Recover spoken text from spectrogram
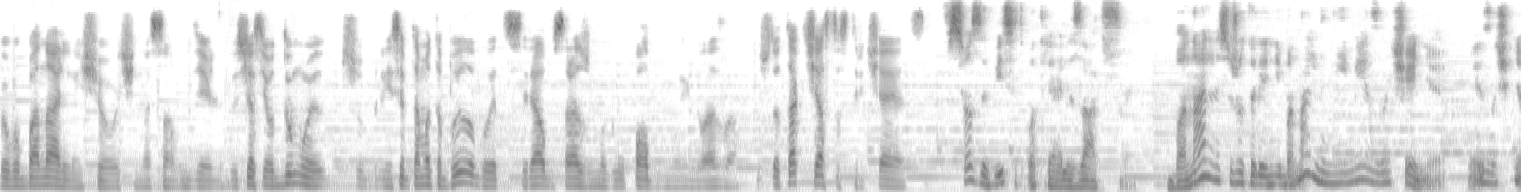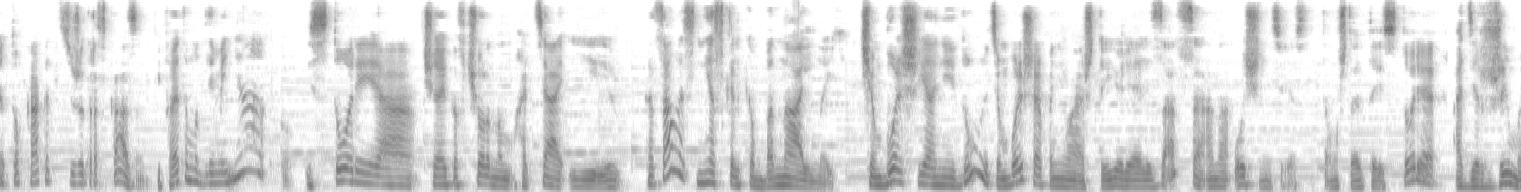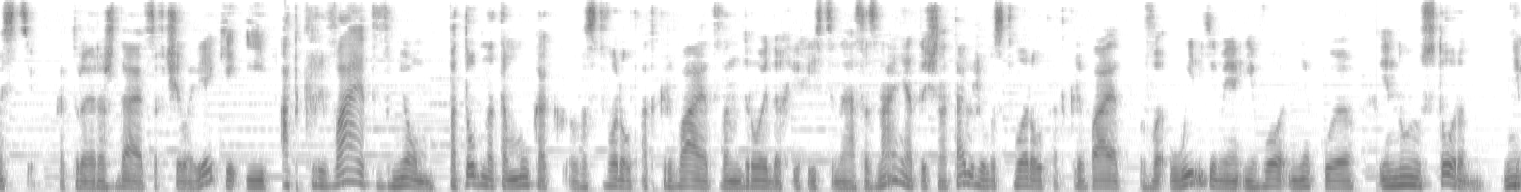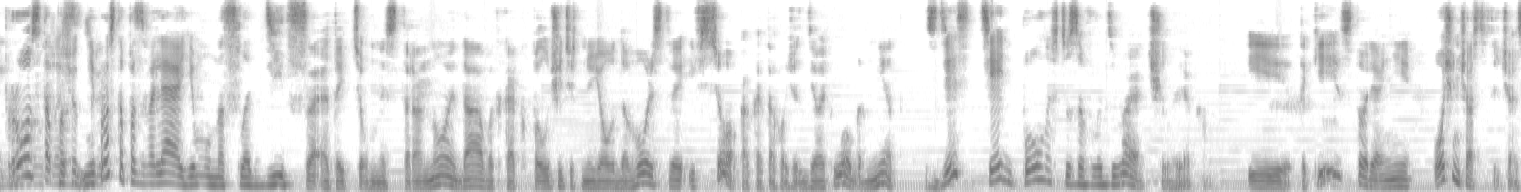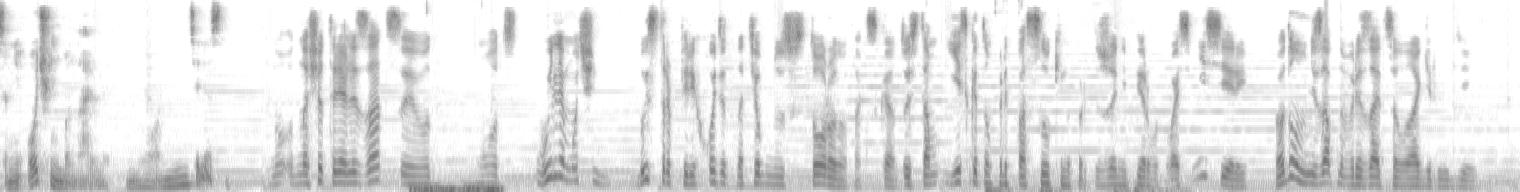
Было бы банально еще очень, на самом деле. Сейчас я вот думаю, что, блин, если бы там это было бы, этот сериал бы сразу же много упал бы в мои глаза. Что так часто встречается. Все зависит от реализации. Банальный сюжет или не банальный не имеет значения. Имеет значение то, как этот сюжет рассказан. И поэтому для меня история Человека в черном, хотя и казалась несколько банальной. Чем больше я о ней думаю, тем больше я понимаю, что ее реализация, она очень интересна, потому что это история одержимости, которая рождается в человеке и открывает в нем, подобно тому, как Westworld открывает в андроидах их истинное осознание, точно так же Westworld открывает в Уильяме его некую иную сторону не ну, просто, ну, поз... не просто позволяя ему насладиться этой темной стороной, да, вот как получить от нее удовольствие и все, как это хочет делать Логан. Нет. Здесь тень полностью завладевает человеком. И такие истории, они очень часто встречаются, они очень банальны, но они интересны. Ну, насчет реализации, вот, вот Уильям очень быстро переходит на темную сторону, так скажем. То есть там есть к этому предпосылки на протяжении первых восьми серий, потом он внезапно вырезает целый лагерь людей.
